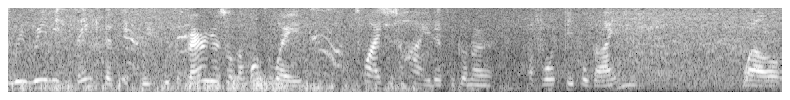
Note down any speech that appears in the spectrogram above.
do we really think that if we put the barriers on the motorway twice as high that we're gonna avoid people dying? Well,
